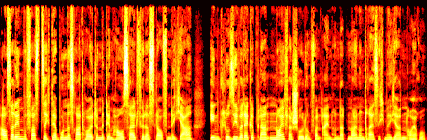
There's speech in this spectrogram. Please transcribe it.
Außerdem befasst sich der Bundesrat heute mit dem Haushalt für das laufende Jahr inklusive der geplanten Neuverschuldung von 139 Milliarden Euro.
